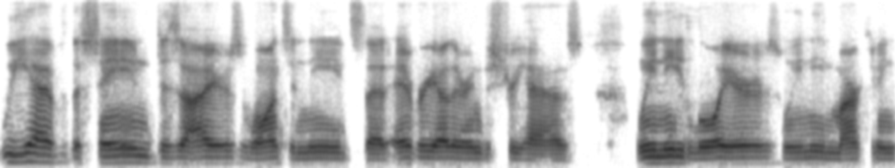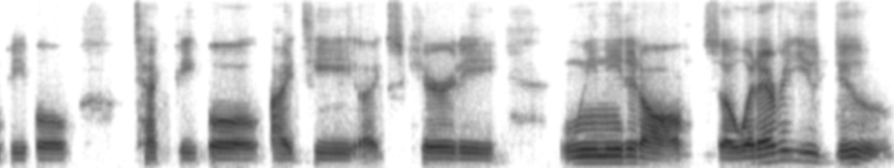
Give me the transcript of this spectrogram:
we have the same desires, wants and needs that every other industry has. We need lawyers, we need marketing people, tech people, IT, like security. We need it all. So whatever you do,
